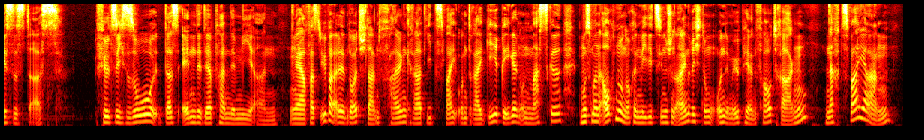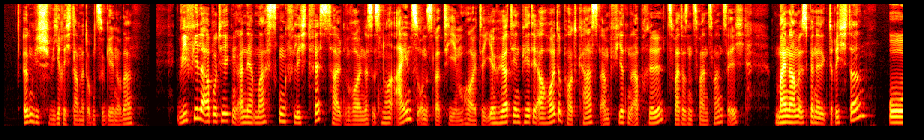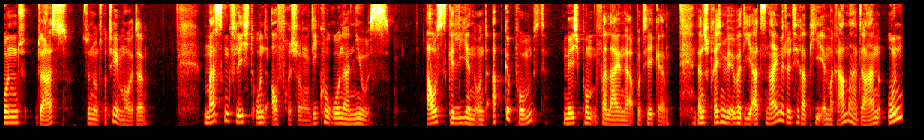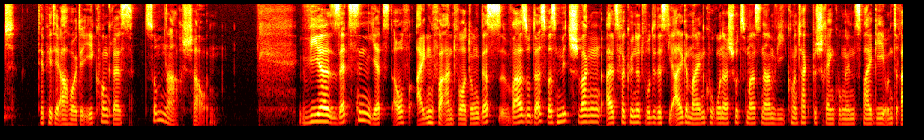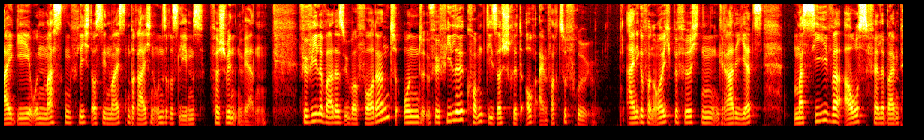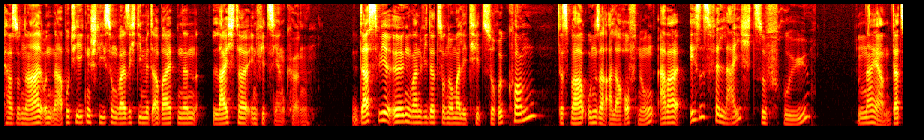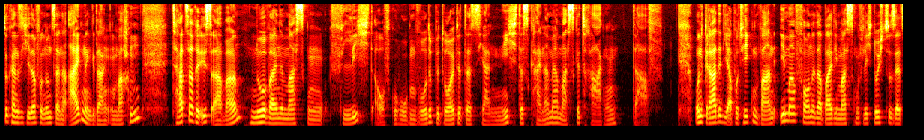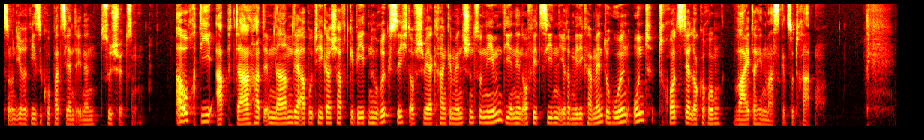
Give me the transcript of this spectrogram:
ist es das? Fühlt sich so das Ende der Pandemie an. Ja, fast überall in Deutschland fallen gerade die 2- und 3G-Regeln und Maske muss man auch nur noch in medizinischen Einrichtungen und im ÖPNV tragen. Nach zwei Jahren irgendwie schwierig damit umzugehen, oder? Wie viele Apotheken an der Maskenpflicht festhalten wollen, das ist nur eins unserer Themen heute. Ihr hört den PTA Heute Podcast am 4. April 2022. Mein Name ist Benedikt Richter und das sind unsere Themen heute. Maskenpflicht und Auffrischung, die Corona News. Ausgeliehen und abgepumpt, Milchpumpenverleih in der Apotheke. Dann sprechen wir über die Arzneimitteltherapie im Ramadan und der PTA heute E-Kongress zum Nachschauen. Wir setzen jetzt auf Eigenverantwortung. Das war so das, was mitschwang, als verkündet wurde, dass die allgemeinen Corona-Schutzmaßnahmen wie Kontaktbeschränkungen, 2G und 3G und Maskenpflicht aus den meisten Bereichen unseres Lebens verschwinden werden. Für viele war das überfordernd und für viele kommt dieser Schritt auch einfach zu früh. Einige von euch befürchten gerade jetzt massive Ausfälle beim Personal und eine Apothekenschließung, weil sich die Mitarbeitenden leichter infizieren können. Dass wir irgendwann wieder zur Normalität zurückkommen, das war unser aller Hoffnung, aber ist es vielleicht zu früh? Naja, dazu kann sich jeder von uns seine eigenen Gedanken machen. Tatsache ist aber, nur weil eine Maskenpflicht aufgehoben wurde, bedeutet das ja nicht, dass keiner mehr Maske tragen darf. Und gerade die Apotheken waren immer vorne dabei, die Maskenpflicht durchzusetzen und ihre Risikopatientinnen zu schützen. Auch die Abda hat im Namen der Apothekerschaft gebeten, Rücksicht auf schwerkranke Menschen zu nehmen, die in den Offizien ihre Medikamente holen und trotz der Lockerung weiterhin Maske zu tragen.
